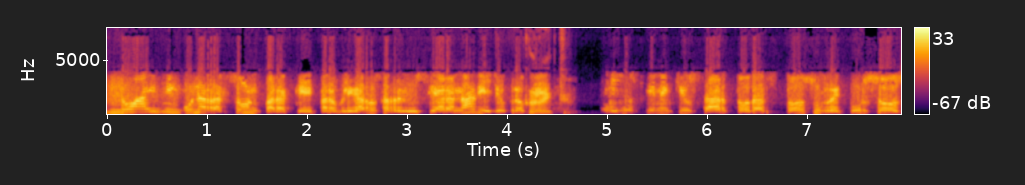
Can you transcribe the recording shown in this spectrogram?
no hay ninguna razón para que para obligarlos a renunciar a nadie. Yo creo que ellos tienen que usar todas todos sus recursos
